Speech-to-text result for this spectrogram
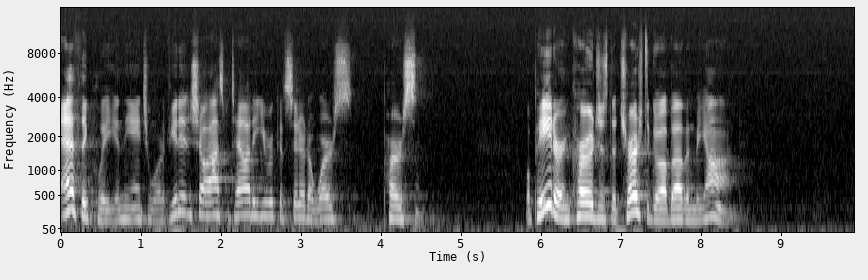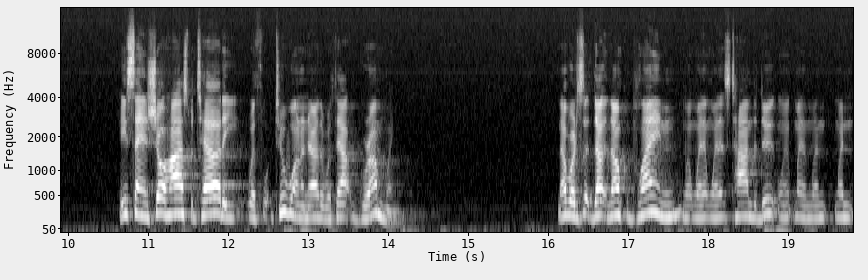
ethically in the ancient world. If you didn't show hospitality, you were considered a worse person. Well, Peter encourages the church to go above and beyond. He's saying, show hospitality with, to one another without grumbling. In other words, don't, don't complain when, when, when, it's time to do when, when, when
